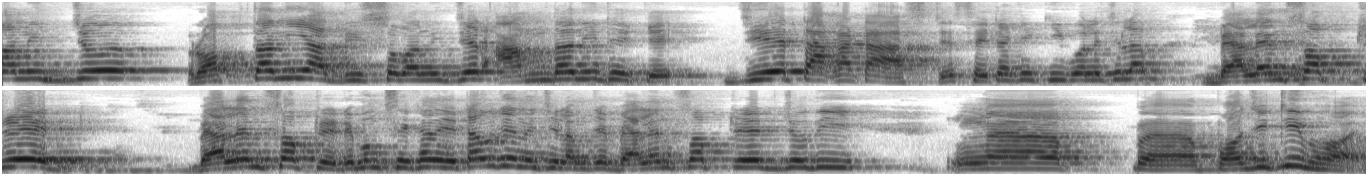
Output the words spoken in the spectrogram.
বাণিজ্য রপ্তানি আর দৃশ্য বাণিজ্যের আমদানি থেকে যে টাকাটা আসছে সেটাকে কি বলেছিলাম? Balance of trade. Balance of trade এবং সেখানে এটাও জেনেছিলাম যে ব্যালেন্স অফ ট্রেড যদি পজিটিভ হয়,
